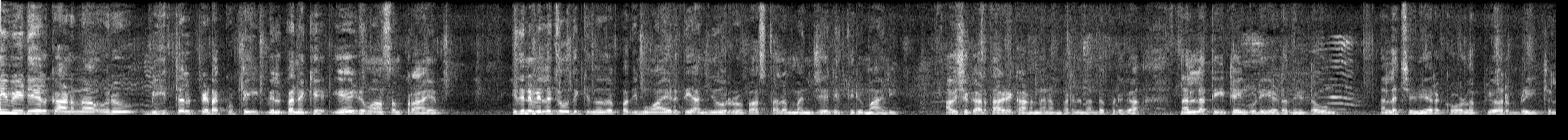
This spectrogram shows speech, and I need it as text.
ഈ വീഡിയോയിൽ കാണുന്ന ഒരു ബീറ്റൽ പിടക്കുട്ടി വിൽപ്പനയ്ക്ക് ഏഴു മാസം പ്രായം. ഇതിന് വില ചോദിക്കുന്നത് പതിമൂവായിരത്തി അഞ്ഞൂറ് രൂപ. സ്ഥലം മഞ്ചേരി തിരുമാലി. ആവശ്യക്കാർ താഴെ കാണുന്ന നമ്പറിൽ ബന്ധപ്പെടുക. നല്ല തീറ്റയും കുടി ഇടനീട്ടവും നല്ല ചെവിയിറക്കമുള്ള പ്യുവർ ബ്രീറ്റൽ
